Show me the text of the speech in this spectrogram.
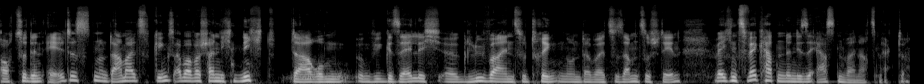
auch zu den Ältesten und damals ging es aber wahrscheinlich nicht darum, irgendwie gesellig äh, Glühwein zu trinken und dabei zusammenzustehen. Welchen Zweck hatten denn diese ersten Weihnachtsmärkte?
